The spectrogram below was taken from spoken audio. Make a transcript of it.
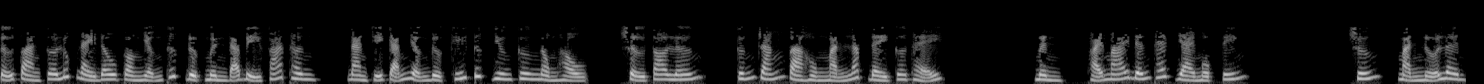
tử toàn cơ lúc này đâu còn nhận thức được mình đã bị phá thân, nàng chỉ cảm nhận được khí tức dương cương nồng hậu, sự to lớn, cứng rắn và hùng mạnh lấp đầy cơ thể. Mình, thoải mái đến thét dài một tiếng. Sướng, mạnh nữa lên.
